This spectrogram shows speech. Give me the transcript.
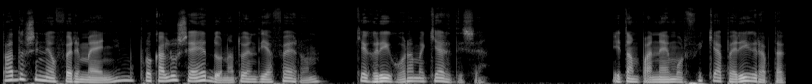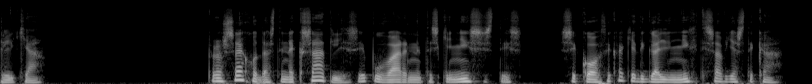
Πάντως η νεοφερμένη μου προκαλούσε έντονα το ενδιαφέρον και γρήγορα με κέρδισε. Ήταν πανέμορφη και απερίγραπτα γλυκιά. Προσέχοντας την εξάντληση που βάραινε τις κινήσεις της, σηκώθηκα και την καληνύχτησα βιαστικά.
